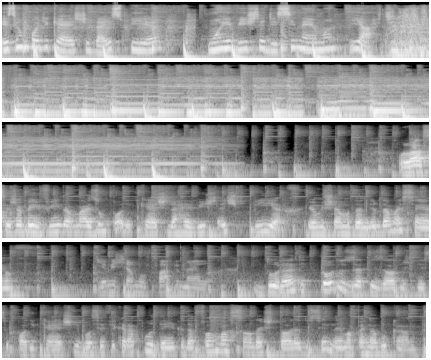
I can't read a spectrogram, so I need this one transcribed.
Esse é um podcast da Espia, uma revista de cinema e arte. Olá, seja bem-vindo a mais um podcast da revista Espia. Eu me chamo Danilo Damasceno. E eu me chamo Fábio Melo. Durante todos os episódios desse podcast, você ficará por dentro da formação da história do cinema pernambucano.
